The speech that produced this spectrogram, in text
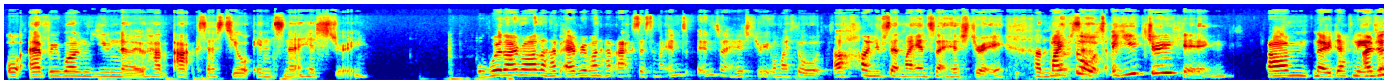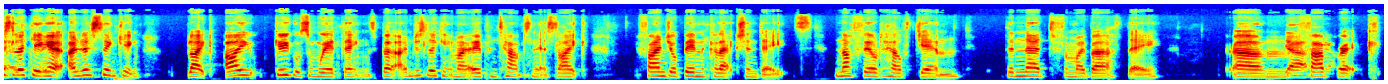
or everyone you know have access to your internet history? Would I rather have everyone have access to my in- internet history or my thoughts? A hundred percent my internet history. My 100%. thoughts. Are you joking? Um, no, definitely. I'm just looking history. at. I'm just thinking. Like I Google some weird things, but I'm just looking at my open tabs, and it's like find your bin collection dates, Nuffield Health Gym, the Ned for my birthday, um, Yeah. fabric,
